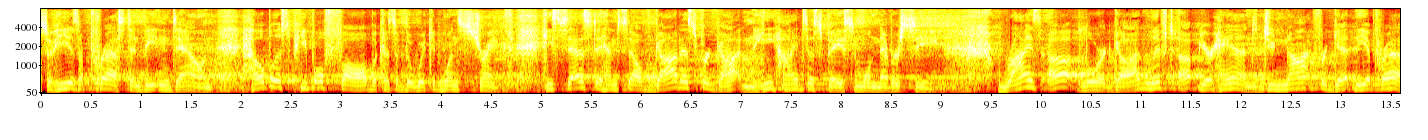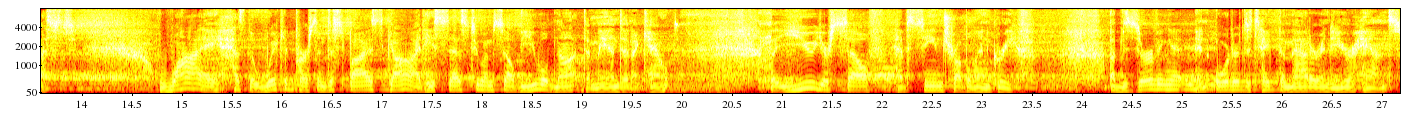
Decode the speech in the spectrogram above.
So he is oppressed and beaten down. Helpless people fall because of the wicked one's strength. He says to himself, God is forgotten. He hides his face and will never see. Rise up, Lord God. Lift up your hand. Do not forget the oppressed. Why has the wicked person despised God? He says to himself, You will not demand an account. But you yourself have seen trouble and grief observing it in order to take the matter into your hands.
